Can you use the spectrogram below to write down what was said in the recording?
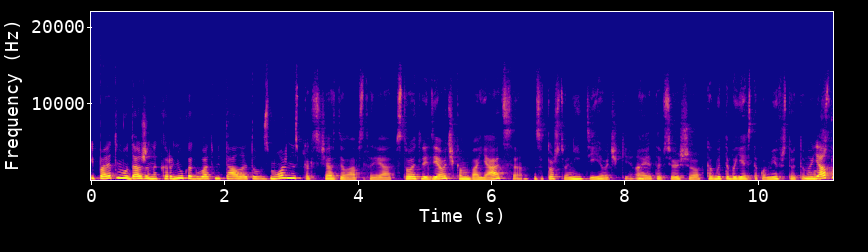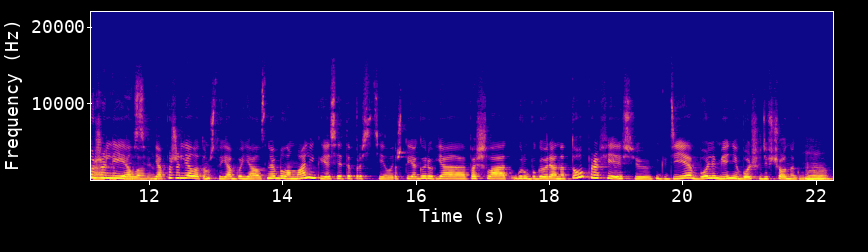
И поэтому даже на корню как бы отметала эту возможность. Как сейчас дела обстоят? Стоит ли девочкам бояться за то, что они девочки? А это все еще как будто бы есть такой миф, что это Ну я пожалела. Профессия. Я пожалела о том, что я боялась. Но я была маленькая, я себе это простила. То, что я говорю, я пошла, грубо говоря, на ту профессию, где более-менее больше девчонок было. Mm-hmm.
